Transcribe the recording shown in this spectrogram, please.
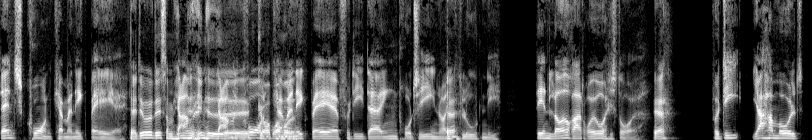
dansk korn kan man ikke bage af. Ja, det var det, som hende, gammel, hende hed, gammel øh, korn kan man ikke bage af, fordi der er ingen protein og ja. ingen gluten i. Det er en lodret røverhistorie. Ja. Fordi jeg har målt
